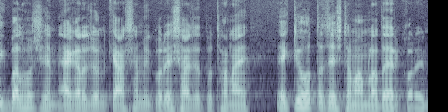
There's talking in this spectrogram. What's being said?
ইকবাল হোসেন এগারো জনকে আসামি করে শাহজাদপুর থানায় একটি হত্যা চেষ্টা মামলা দায়ের করেন।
